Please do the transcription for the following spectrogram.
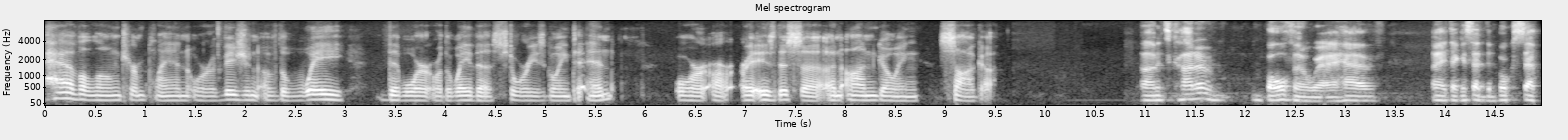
have a long-term plan or a vision of the way the war or the way the story is going to end, or, or, or is this a, an ongoing saga? Um, it's kind of both in a way. I have, like I said, the book seven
